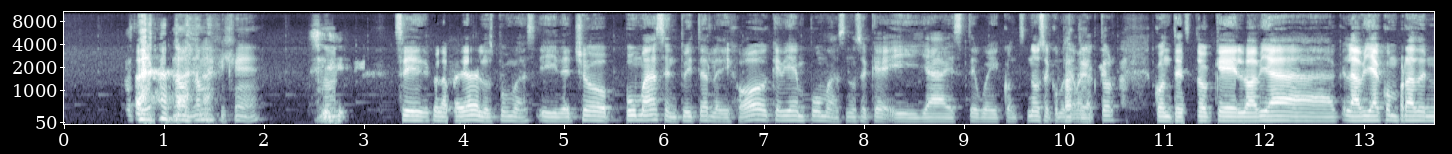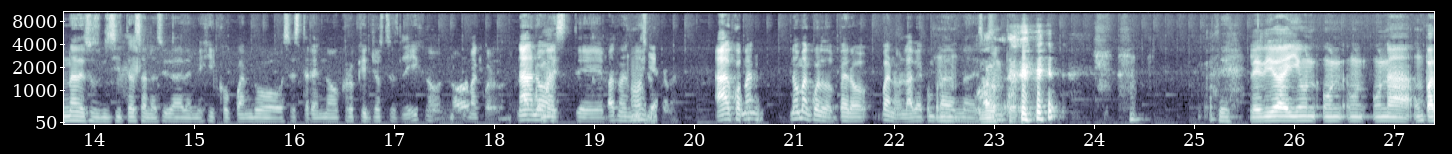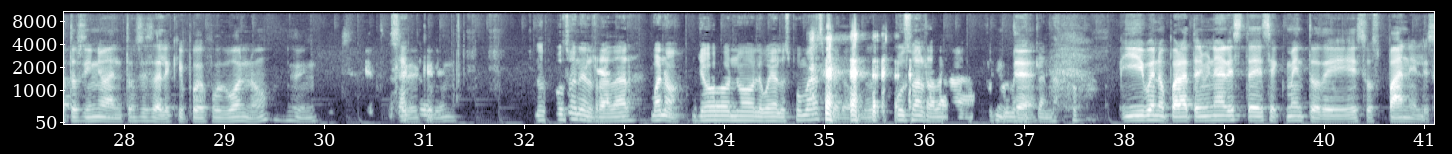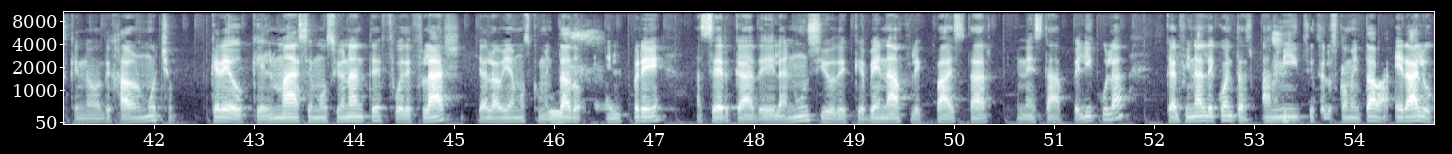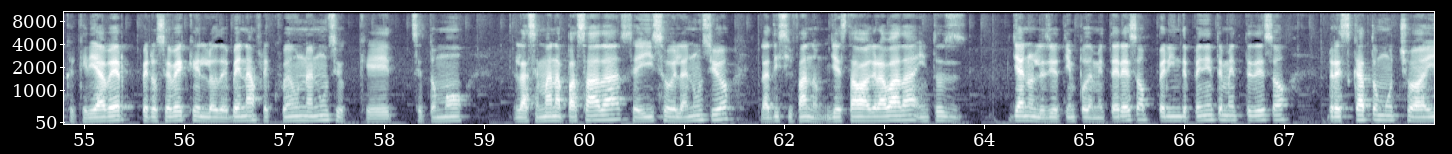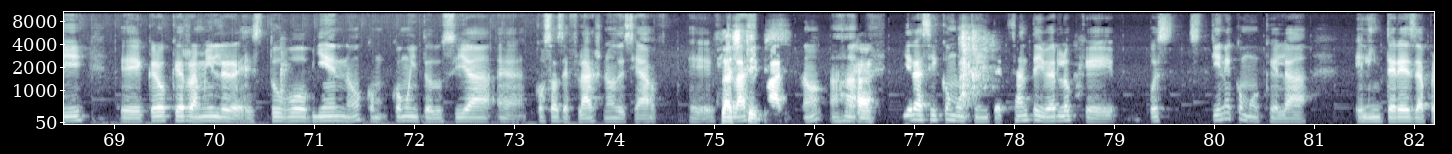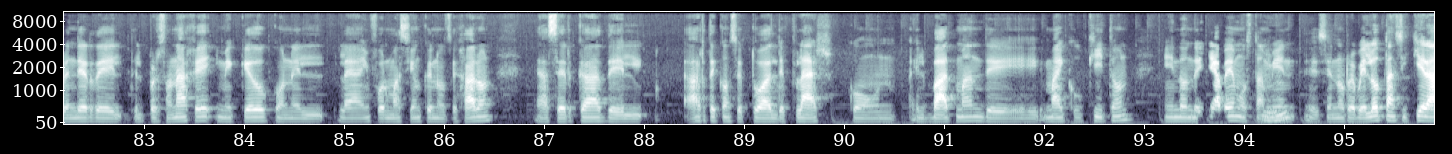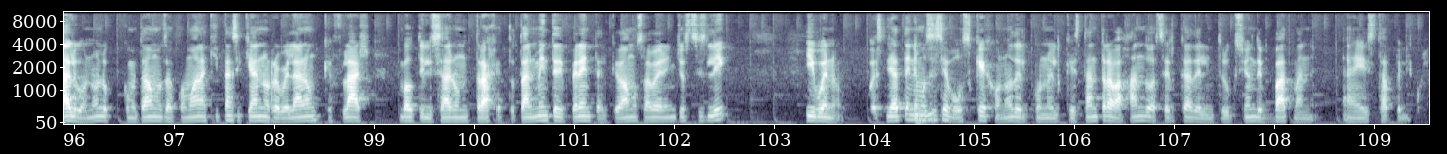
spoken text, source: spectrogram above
No, no me fijé, ¿eh? Sí. Sí, con la playera de los Pumas. Y de hecho, Pumas en Twitter le dijo, oh, qué bien Pumas, no sé qué. Y ya este güey, no sé cómo se llama el actor, contestó que lo había, la había comprado en una de sus visitas a la Ciudad de México cuando se estrenó, creo que Justice League, no, no me acuerdo. Ah, no, este, Batman. Ah, Aquaman. No me acuerdo, pero bueno, la había comprado en una de esas. Le dio ahí un, un, una, un patrocinio entonces al equipo de fútbol, ¿no? Nos puso en el radar. Bueno, yo no le voy a los Pumas, pero nos puso al radar a fútbol mexicano. Y bueno, para terminar este segmento de esos paneles que no dejaron mucho, creo que el más emocionante fue de Flash. Ya lo habíamos comentado en el pre acerca del anuncio de que Ben Affleck va a estar en esta película, que al final de cuentas, a mí, si se los comentaba, era algo que quería ver, pero se ve que lo de Ben Affleck fue un anuncio que se tomó la semana pasada, se hizo el anuncio, la DC Fandom ya estaba grabada, entonces ya no les dio tiempo de meter eso, pero independientemente de eso, rescato mucho ahí, eh, creo que Ramiller estuvo bien, ¿no? Cómo, introducía eh, cosas de Flash, ¿no? Decía eh, Flash, ¿no? Ajá. Y era así como que interesante y ver lo que pues tiene como que la, el interés de aprender del, personaje y me quedo con la información que nos dejaron acerca del arte conceptual de Flash con el Batman de Michael Keaton, en donde ya vemos también, eh, se nos reveló tan siquiera algo, ¿no? Lo que comentábamos de Aquaman, aquí tan siquiera nos revelaron que Flash va a utilizar un traje totalmente diferente al que vamos a ver en Justice League. Y bueno, pues ya tenemos ese bosquejo, ¿no? Del, con el que están trabajando acerca de la introducción de Batman a esta película.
